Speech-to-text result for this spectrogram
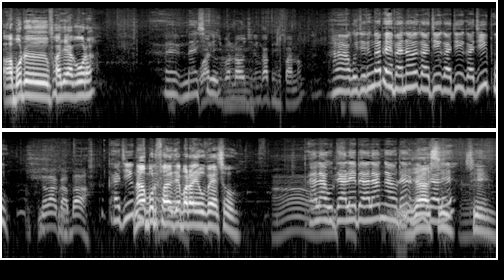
a bode fazer agora? Masih. Chibanda chilinga pepano. Ha, aku jadi nggak bebas no gaji gaji gaji pu. Não acaba. Gaji pu. Na bode fazer para eu ver só. Ah. Ala udah le bala ngau dah. Ya, sim, sim.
